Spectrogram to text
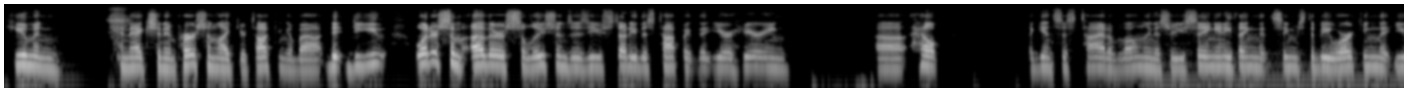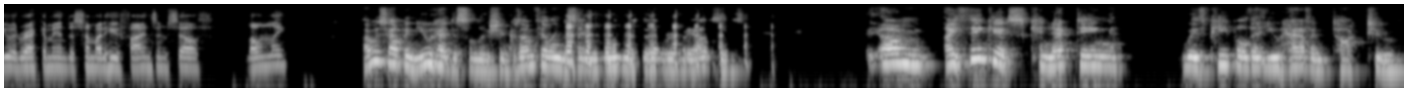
human connection in person like you're talking about. Do, do you, what are some other solutions as you study this topic that you're hearing uh, help against this tide of loneliness? Are you seeing anything that seems to be working that you would recommend to somebody who finds himself lonely? I was helping you had the solution because I'm feeling the same loneliness that everybody else is. Um, I think it's connecting with people that you haven't talked to.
